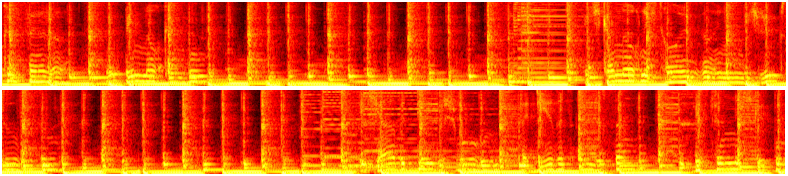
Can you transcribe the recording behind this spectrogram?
Rockefeller und bin noch kein Bub. Ich kann noch nicht treu sein und ich lüg sowieso. Ich habe dir geschworen, bei dir wird's anders sein. Du bist für mich geboren.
